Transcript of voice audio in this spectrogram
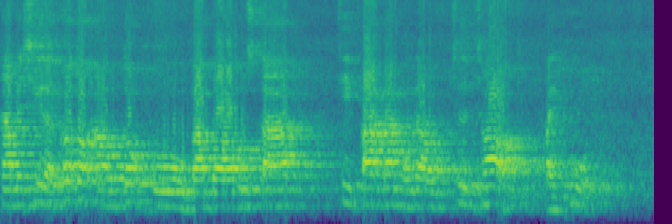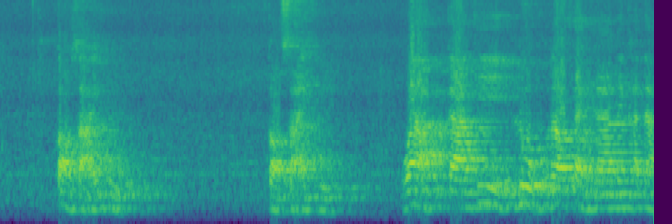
ถ้าไม่เชื่อก็ต้องเอาโต๊ะครูบาบออุสตาฟที่ป้าบ้านของเราชื่นชอบไปพูด ต่อสายครูต่อสายครูว่าการที่ลูกเราแต่งงานในขณะ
